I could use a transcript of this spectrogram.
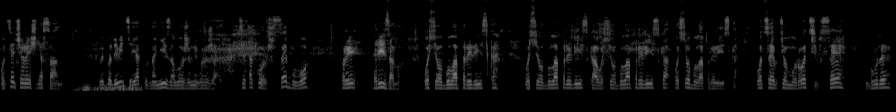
Оце черешня сан. Ви подивіться, як на ній заложений врожай. Це також все було прирізано. Ось о була прирізка, ось о була прирізка, ось о була прирізка, ось о була прирізка. Оце в цьому році все буде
